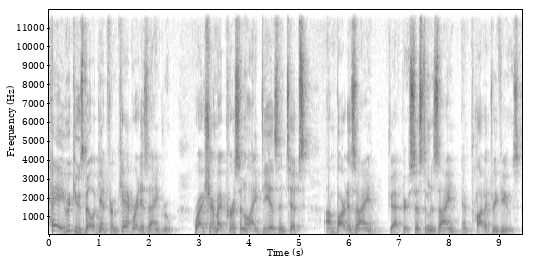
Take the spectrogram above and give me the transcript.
Hey, Rick Usbell again from Cabaret Design Group, where I share my personal ideas and tips on bar design, draft beer system design, and product reviews.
